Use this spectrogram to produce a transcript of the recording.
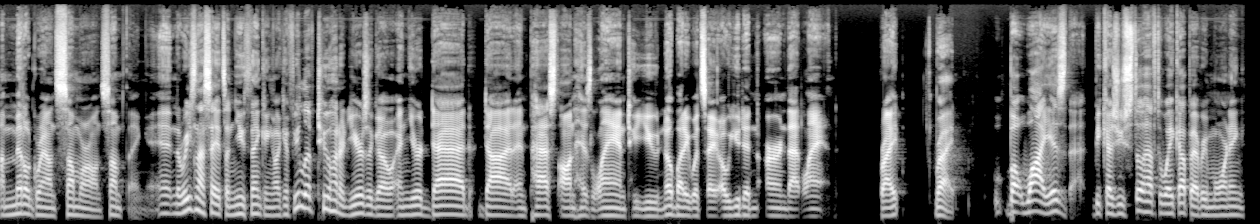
a middle ground somewhere on something. And the reason I say it's a new thinking, like if you lived 200 years ago and your dad died and passed on his land to you, nobody would say, "Oh, you didn't earn that land." Right? Right. But why is that? Because you still have to wake up every morning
